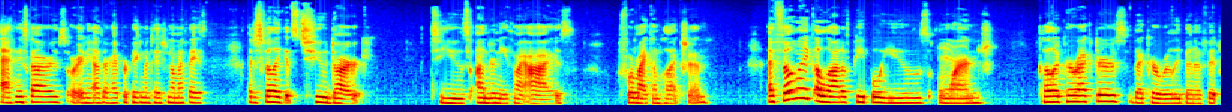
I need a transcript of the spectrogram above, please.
acne scars or any other hyperpigmentation on my face. I just feel like it's too dark to use underneath my eyes for my complexion. I feel like a lot of people use orange color correctors that could really benefit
